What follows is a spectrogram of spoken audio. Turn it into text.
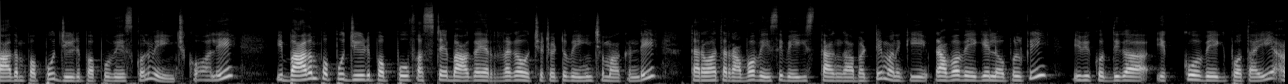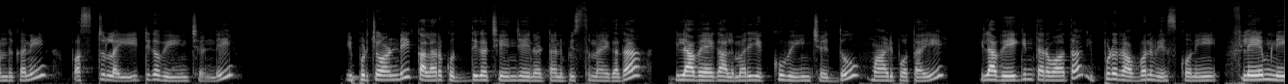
బాదం పప్పు జీడిపప్పు వేసుకొని వేయించుకోవాలి. ఈ బాదం పప్పు జీడిపప్పు ఫస్టే బాగా ఎర్రగా వచ్చేటట్టు వేయించమాకండి. తర్వాత రవ్వ వేసి వేయిస్తాం కాబట్టి మనకి రవ్వ వేగే లోపలికి ఇవి కొద్దిగా ఎక్కువ వేగిపోతాయి. అందుకని ఫస్ట్ లైట్గా వేయించండి. ఇప్పుడు చూడండి కలర్ కొద్దిగా చేంజ్ అయినట్టు అనిపిస్తున్నాయి కదా. ఇలా వేగాలి మరి ఎక్కువ వేయించొద్దు మాడిపోతాయి. ఇలా వేగిన తర్వాత ఇప్పుడు రవ్వను వేసుకొని ఫ్లేమ్ని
